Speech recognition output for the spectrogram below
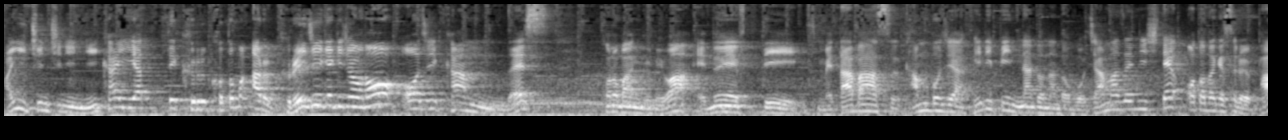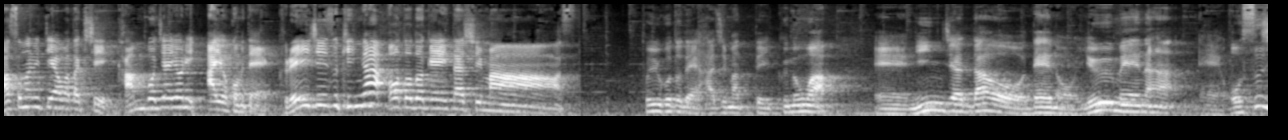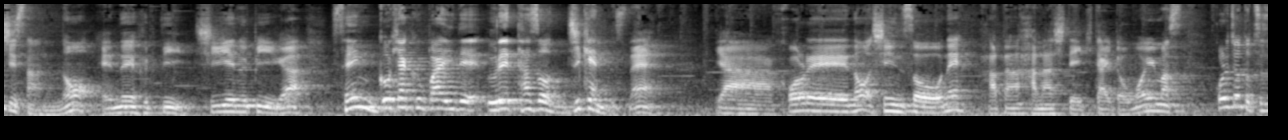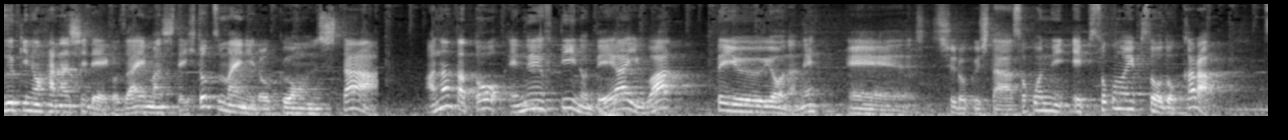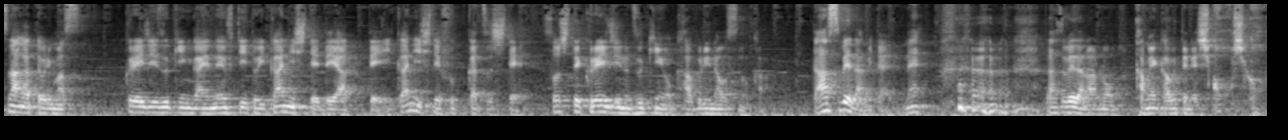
はい1日に2回やってくることもあるクレイジー劇場のお時間です。この番組は NFT メタバースカンボジアフィリピンなどなどごちゃ混ぜにしてお届けするパーソナリティは私カンボジアより愛を込めてクレイジーズキンがお届けいたします。ということで始まっていくのは、えー、忍者ダオでの有名なえー、お寿司さんの NFTCNP が1500倍で売れたぞ事件ですねいやこれの真相をね話していきたいと思いますこれちょっと続きの話でございまして一つ前に録音した「あなたと NFT の出会いは?」っていうようなね、えー、収録したそこにそこのエピソードからつながっております。クレイジーズキンが NFT といかにして出会っていかにして復活してそしてクレイジーの頭巾をかぶり直すのか。ダース・ベイダーみたいなね。ダース・ベイダーのあの仮面かぶってねシコシコって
